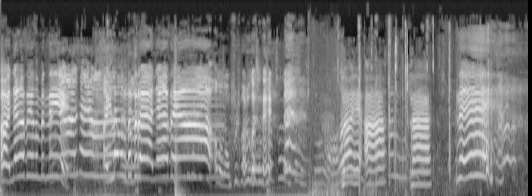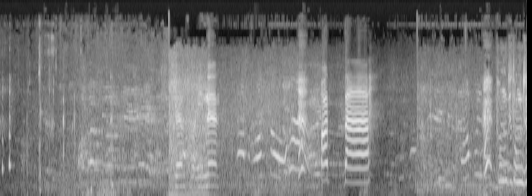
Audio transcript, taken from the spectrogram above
아, 안녕하세요, 선배님. 안녕하세요. 아, 인사 한번 부탁드려요. 안녕하세요. 어머, 어머, 불 바로 가시네. 나의 아, 나, 네. 그럼 저희는 왔다. 동주, 동주?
